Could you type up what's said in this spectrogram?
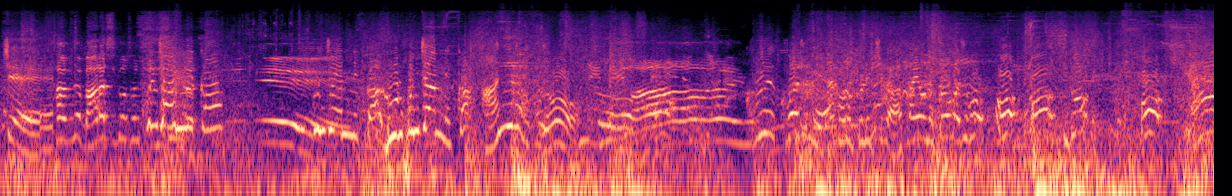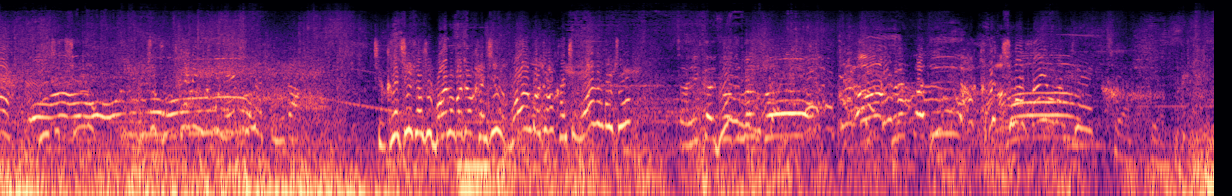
이게 문제 사람들 말하신 것처럼 혼자 합니까? 예. 혼자 합니까? 롤 혼자 합니까? 아니라고요. 어, 아, 이거. 그, 그 와중에 바로 블리츠가 사이온을 끌어가지고 어? 어? 이거? 어? 야! 이거 지금 이거 북한이 너무 예술이었습니다. 지금 간칠 선수 뭐 하는 거죠? 간칠 뭐 하는 거죠? 간칠 뭐 하는 거죠? 자, 여기까지 터지면서 아, 그래까지 그렇지만 사이온한테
